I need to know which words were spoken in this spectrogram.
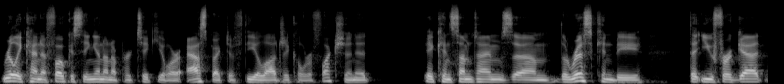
really kind of focusing in on a particular aspect of theological reflection, it it can sometimes um, the risk can be that you forget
